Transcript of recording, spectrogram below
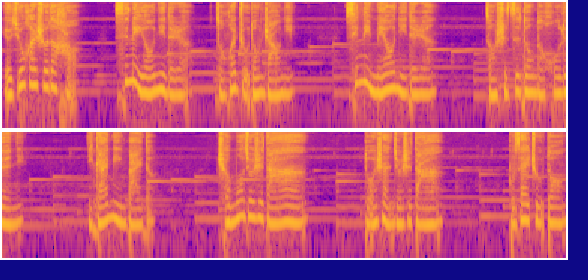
有句话说得好，心里有你的人。总会主动找你，心里没有你的人，总是自动的忽略你。你该明白的，沉默就是答案，躲闪就是答案，不再主动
